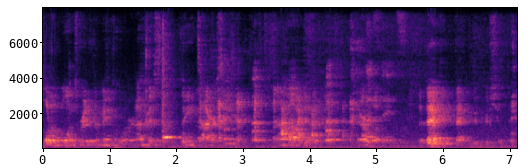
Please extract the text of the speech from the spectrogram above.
one of the ones right at the main corner, and I missed the entire season. I don't know how I did it. That Terrible. stays. But thank you, thank you, we appreciate that.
